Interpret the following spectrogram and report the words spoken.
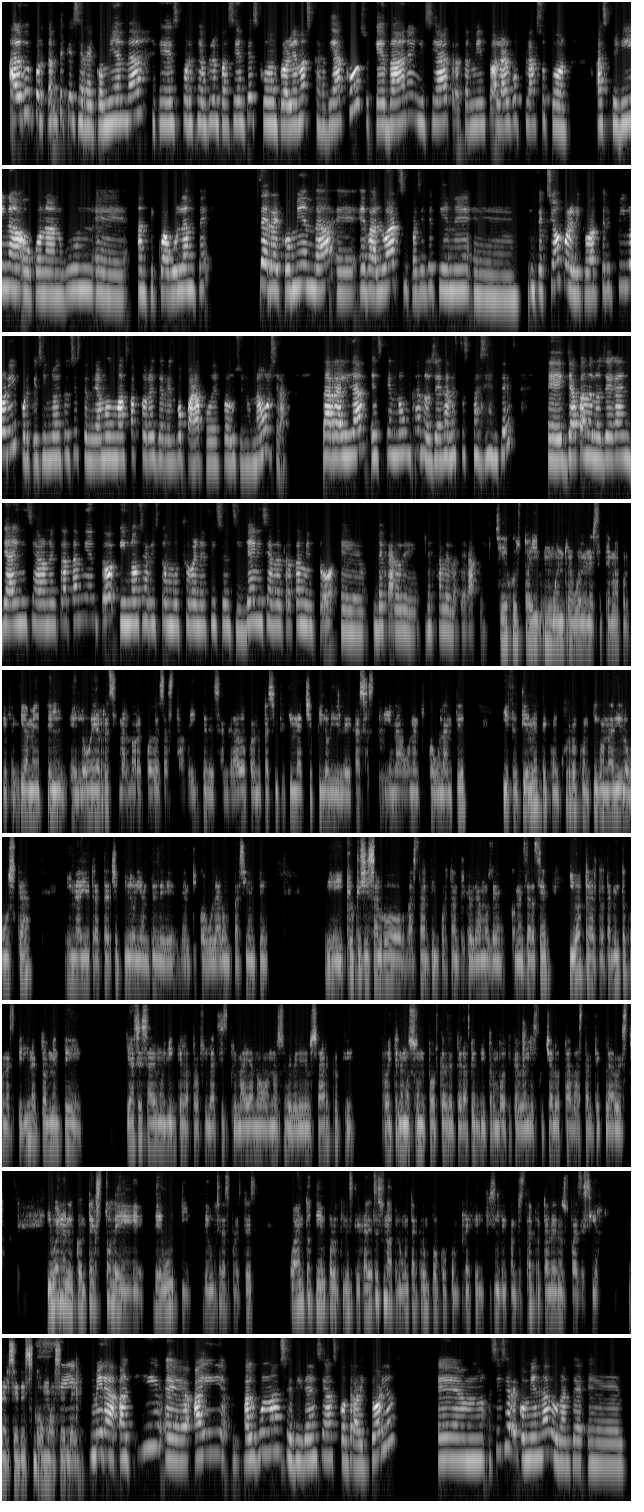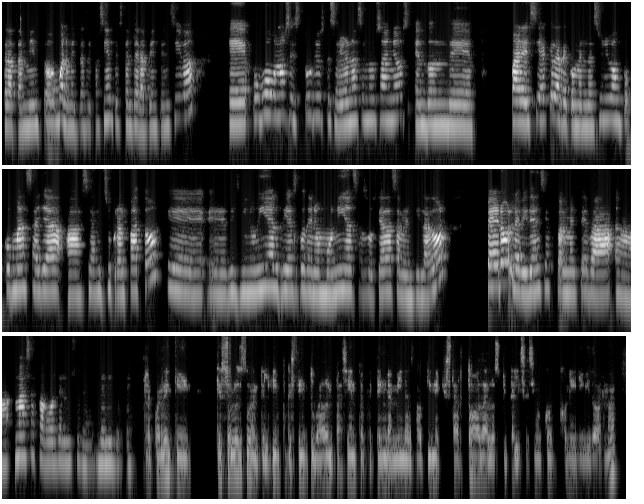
Algo importante que se recomienda es, por ejemplo, en pacientes con problemas cardíacos que van a iniciar tratamiento a largo plazo con aspirina o con algún eh, anticoagulante, se recomienda eh, evaluar si el paciente tiene eh, infección por Helicobacter pylori, porque si no, entonces tendríamos más factores de riesgo para poder producir una úlcera. La realidad es que nunca nos llegan estos pacientes eh, ya cuando nos llegan, ya iniciaron el tratamiento y no se ha visto mucho beneficio en sí. Ya iniciaron el tratamiento, eh, dejarle, dejarle la terapia. Sí, justo hay un buen revuelo en este tema porque efectivamente el, el OR, si mal no recuerdo, es hasta 20 de sangrado cuando el paciente tiene H. pylori y le dejas aspirina o un anticoagulante. Y efectivamente, concurro contigo, nadie lo busca y nadie trata H. pylori antes de, de anticoagular a un paciente. Y creo que sí es algo bastante importante que deberíamos de comenzar a hacer. Y otra, el tratamiento con aspirina. Actualmente ya se sabe muy bien que la profilaxis primaria no, no se debería usar. Creo que hoy tenemos un podcast de terapia antitrombótica donde escucharlo está bastante claro esto. Y bueno, en el contexto de, de UTI, de úlceras por estrés, ¿cuánto tiempo lo tienes que dejar? Esta es una pregunta creo un poco compleja y difícil de contestar, pero tal vez nos puedas decir, Mercedes, cómo hacerlo. mira, aquí eh, hay algunas evidencias contradictorias. Em, sí se recomienda durante el tratamiento, bueno, mientras el paciente está en terapia intensiva. Eh, hubo unos estudios que salieron hace unos años en donde parecía que la recomendación iba un poco más allá hacia el sucralfato, que eh, disminuía el riesgo de neumonías asociadas al ventilador, pero la evidencia actualmente va ah, más a favor del uso del IBP. Recuerden que que solo es durante el tiempo que esté intubado el paciente o que tenga minas, no tiene que estar toda la hospitalización con, inhibidor, ¿no?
